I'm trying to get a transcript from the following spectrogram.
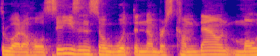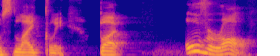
throughout a whole season. So, would the numbers come down? Most likely. But overall,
